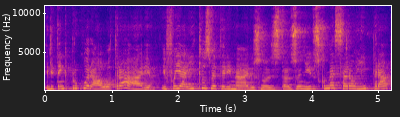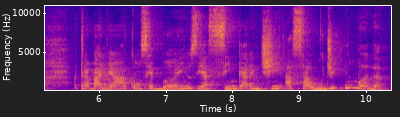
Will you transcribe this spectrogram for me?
ele tem que procurar outra área. E foi aí que os veterinários nos Estados Unidos começaram a ir para trabalhar com os rebanhos e assim garantir a saúde humana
